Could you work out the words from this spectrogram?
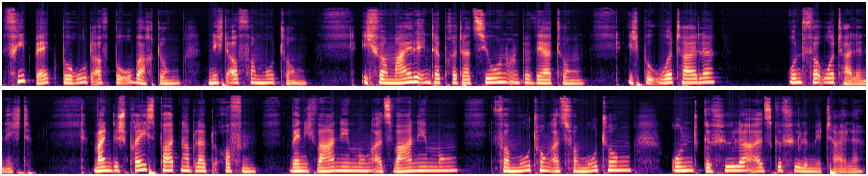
Feedback beruht auf Beobachtung, nicht auf Vermutung. Ich vermeide Interpretation und Bewertung. Ich beurteile und verurteile nicht. Mein Gesprächspartner bleibt offen, wenn ich Wahrnehmung als Wahrnehmung, Vermutung als Vermutung und Gefühle als Gefühle mitteile.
